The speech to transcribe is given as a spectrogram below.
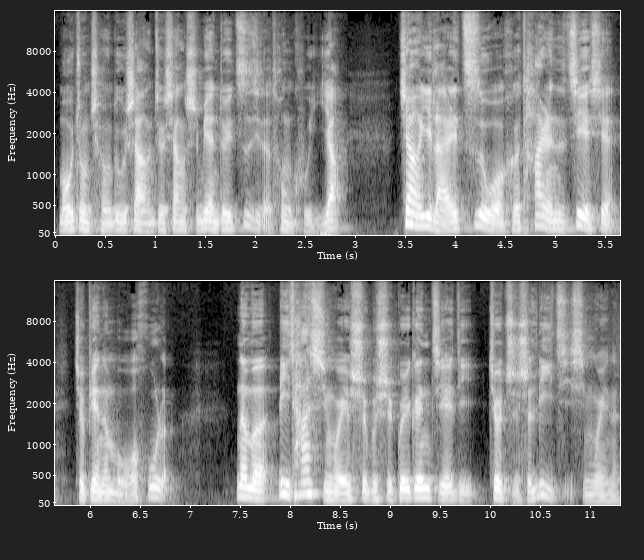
某种程度上就像是面对自己的痛苦一样。这样一来，自我和他人的界限。就变得模糊了。那么，利他行为是不是归根结底就只是利己行为呢？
